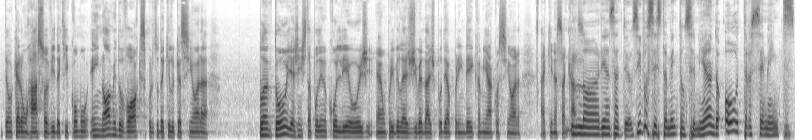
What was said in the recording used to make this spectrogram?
Então eu quero honrar a sua vida aqui como em nome do Vox por tudo aquilo que a senhora plantou e a gente está podendo colher hoje. É um privilégio de verdade poder aprender e caminhar com a senhora aqui nessa casa. Glórias a Deus. E vocês também estão semeando outras sementes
